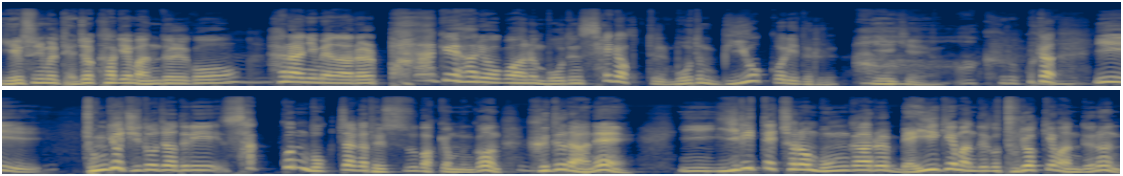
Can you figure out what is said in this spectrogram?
예수님을 대적하게 만들고 음. 하나님의 나라를 파괴하려고 하는 모든 세력들, 모든 미혹거리들을 아, 얘기해요. 아, 그렇군요. 그러니까 이 종교 지도자들이 사꾼 목자가 될 수밖에 없는 건 음. 그들 안에 이 이리 때처럼 뭔가를 매이게 만들고 두렵게 만드는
